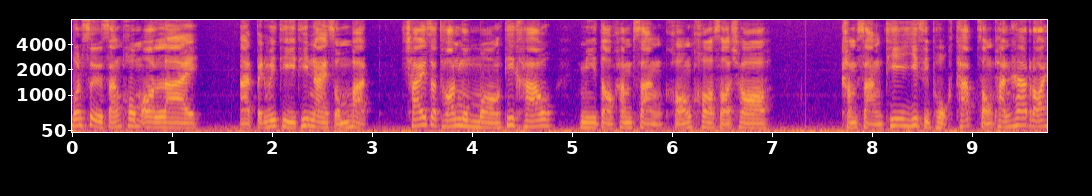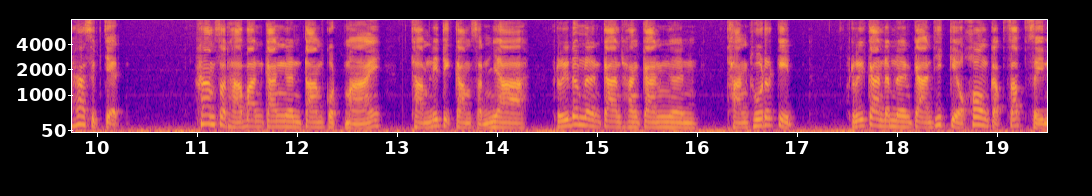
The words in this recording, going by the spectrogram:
บนสื่อสังคมออนไลน์ อาจเป็นวิธีที่นายสมบัติ ใช้สะท้อนมุมมองที่เขามีต่อคำสั่งของคอสชคำสั่งที่ 26 ทับ 2557 ห้ามสถาบันการเงินตามกฎหมายทำนิติกรรมสัญญา หรือดำเนินการทางการเงิน ทางธุรกิจ หรือการดำเนินการที่เกี่ยวข้องกับทรัพย์สิน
